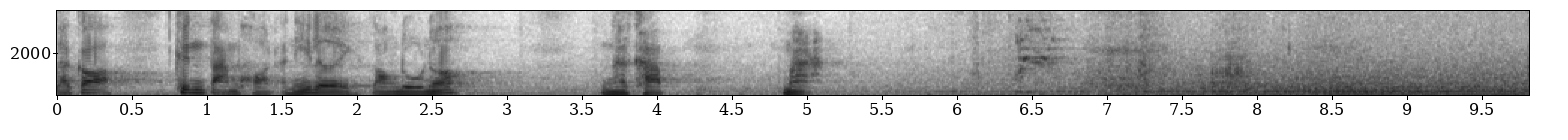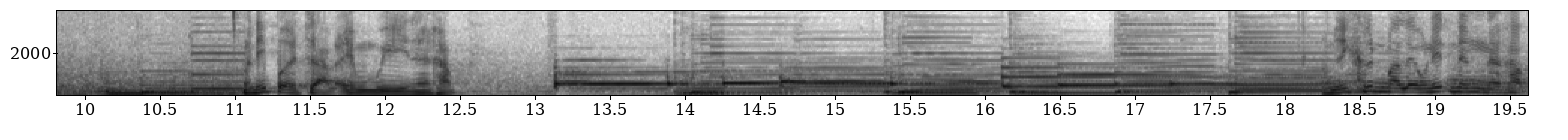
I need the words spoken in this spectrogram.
แล้วก็ขึ้นตามคอร์ดอันนี้เลยลองดูเนาะนะครับ มาอันนี้เปิดจาก MV นะครับ นี้ขึ้นมาเร็วนิดนึงนะครับ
